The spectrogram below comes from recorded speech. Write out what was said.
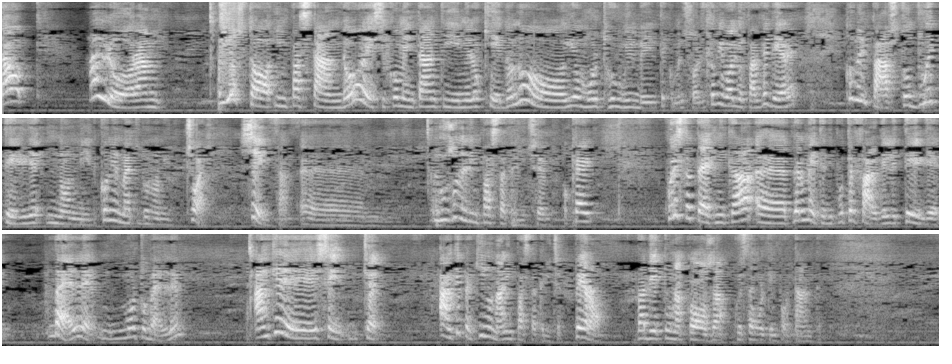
ciao! Allora, io sto impastando e siccome in tanti me lo chiedono, io molto umilmente, come al solito, vi voglio far vedere come impasto due teglie non need, con il metodo non need, cioè senza eh, l'uso dell'impastatrice, ok? Questa tecnica eh, permette di poter fare delle teglie belle, molto belle, anche, se, cioè, anche per chi non ha l'impastatrice. Però va detto una cosa, questa è molto importante.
